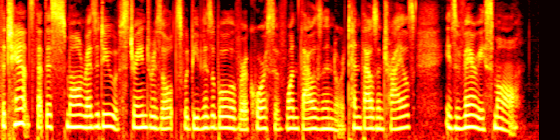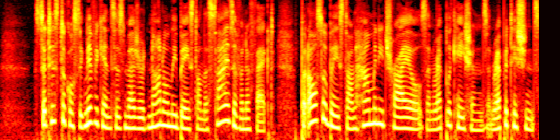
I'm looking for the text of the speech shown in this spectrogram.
The chance that this small residue of strange results would be visible over a course of 1,000 or 10,000 trials is very small. Statistical significance is measured not only based on the size of an effect, but also based on how many trials and replications and repetitions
